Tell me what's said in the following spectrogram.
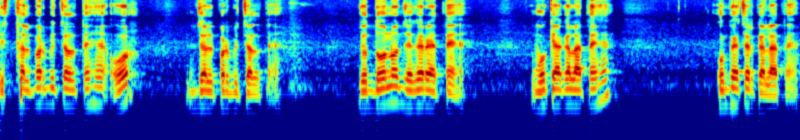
स्थल पर भी चलते हैं और जल पर भी चलते हैं। जो दोनों जगह रहते हैं, वो क्या कहलाते हैं? उभयचर कहलाते हैं।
